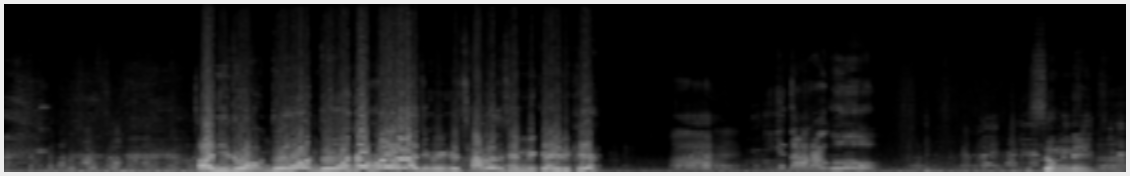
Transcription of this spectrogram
아니 농, 농어, 농어 잡으러 가지고 이거 잡아도 됩니까 이렇게? 아 이게 나라고. 썸네 어?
